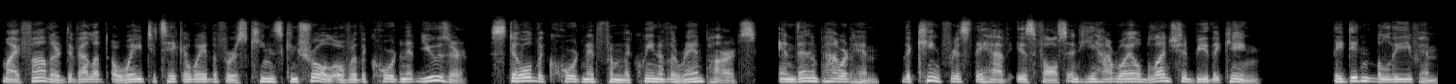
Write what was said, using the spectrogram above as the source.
my father developed a way to take away the first king's control over the coordinate user, stole the coordinate from the queen of the ramparts, and then empowered him. The king first they have is false and he how royal blood should be the king. They didn't believe him,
